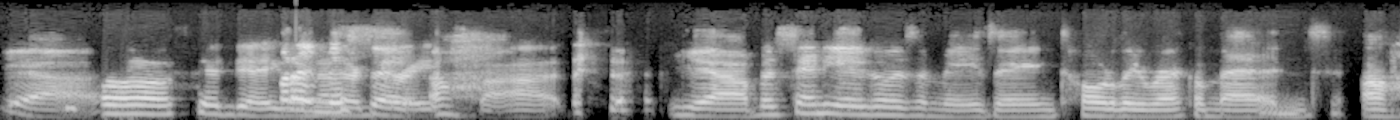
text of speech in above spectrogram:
Yeah. Oh, San Diego. But I miss it. Great spot. yeah, but San Diego is amazing. Totally recommend uh,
